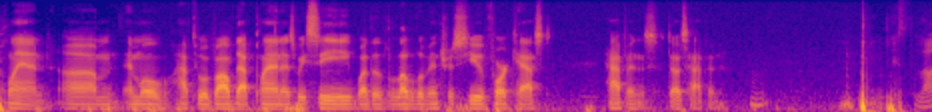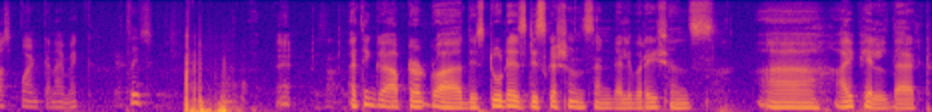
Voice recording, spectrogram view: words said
plan, um, and we'll have to evolve that plan as we see whether the level of interest you forecast happens, does happen. Yes, Last point can I make? Please. I think after uh, these two days discussions and deliberations, uh, I feel that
